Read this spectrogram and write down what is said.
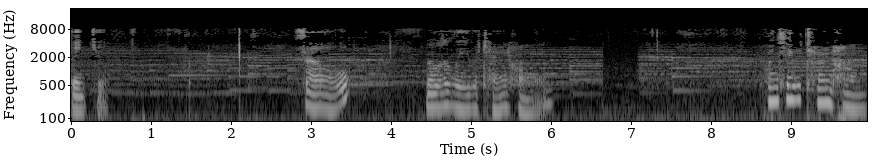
Thank you. So, Rosalie returned home. When she returned home,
